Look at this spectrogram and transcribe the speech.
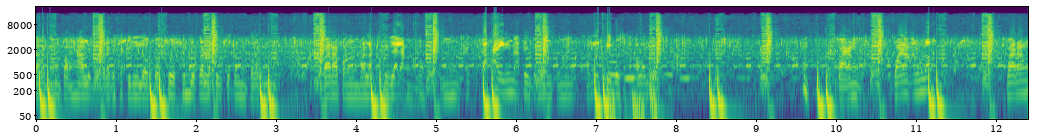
talagang panghalo pa talaga sa kinilaw to. So subukan natin to kung talagang para pang malakas nila lang to. Kung kakainin natin to kung, kung pang aktibo sa katawan to. Parang, parang ano lang. Parang,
